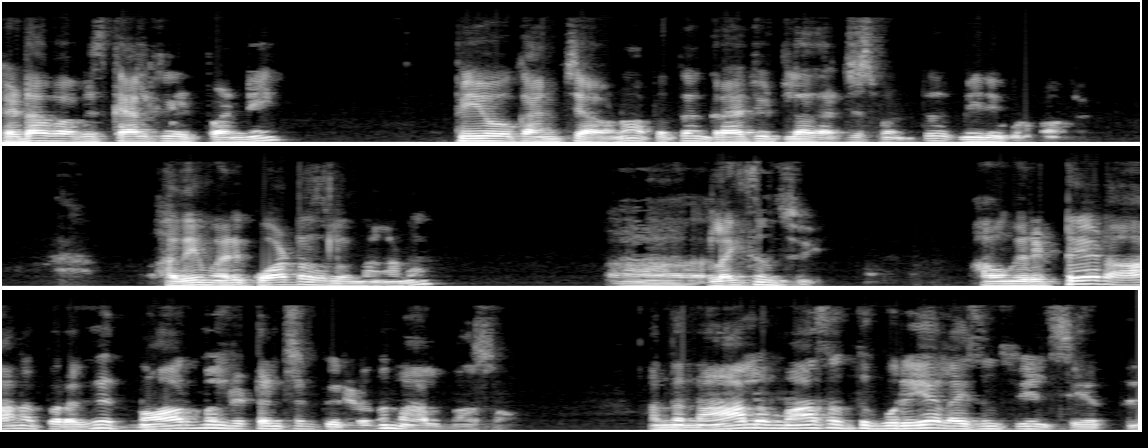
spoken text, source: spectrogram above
ஹெட் ஆஃப் ஆஃபீஸ் கால்குலேட் பண்ணி பிஓக்கு அனுப்பிச்சி ஆகணும் அப்போ தான் கிராஜுவேட்டில் அதை அட்ஜஸ்ட் பண்ணிட்டு மீதி கொடுப்பாங்க. அதே மாதிரி குவார்ட்டர்ஸில் இருந்தாங்கன்னா லைசன்ஸ் ஃபீ அவங்க ரிட்டையர்ட் ஆன பிறகு நார்மல் ரிட்டன்ஷன் பீரியட் வந்து நாலு மாதம் அந்த நாலு மாதத்துக்குரிய லைசன்ஸ் ஃபீயும் சேர்த்து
